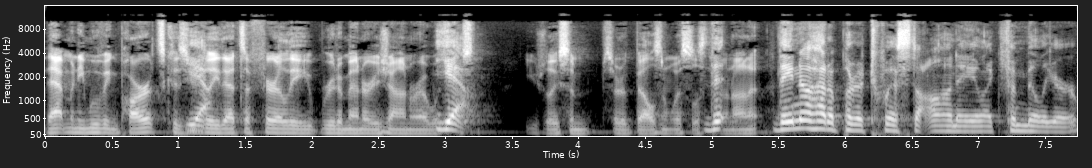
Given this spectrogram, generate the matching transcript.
that many moving parts because Yeah. usually that's a fairly rudimentary genre with Yeah. usually some sort of bells and whistles thrown on it. they know how to put a twist on a like familiar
